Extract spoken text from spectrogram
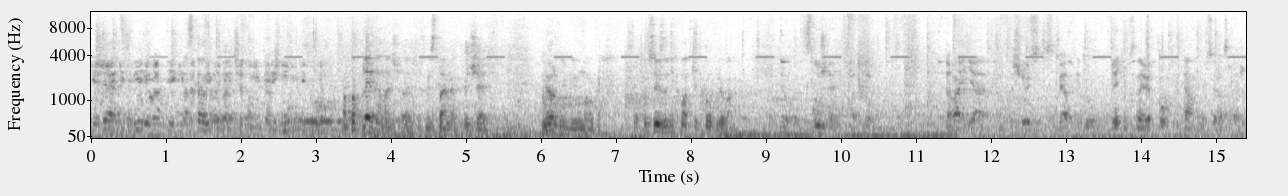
Держите двери в отсеке закрытыми и берегите тепло. Отопление начали местами отключать. Мерзнем немного. Это все из-за нехватки топлива. Слушай, Артур, давай я запишусь, с тебя приду. Встретимся наверху, и там мне все расскажешь.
